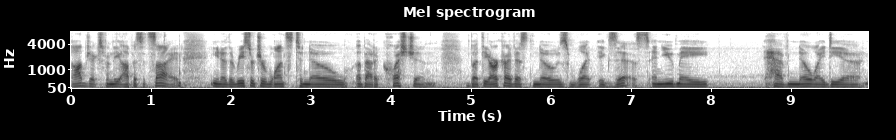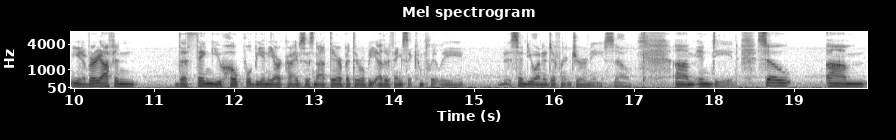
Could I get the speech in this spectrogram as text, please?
objects from the opposite side. You know, the researcher wants to know about a question, but the archivist knows what exists. And you may have no idea. You know, very often the thing you hope will be in the archives is not there, but there will be other things that completely send you on a different journey. So, um, indeed. So, um,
